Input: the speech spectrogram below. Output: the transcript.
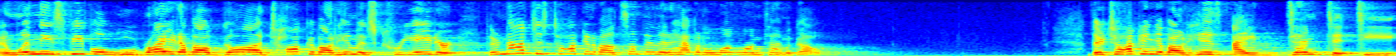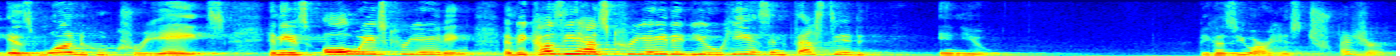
and when these people who write about God talk about him as creator, they're not just talking about something that happened a long, long time ago. They're talking about his identity is one who creates, and he is always creating. And because he has created you, he is invested in you because you are his treasure.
